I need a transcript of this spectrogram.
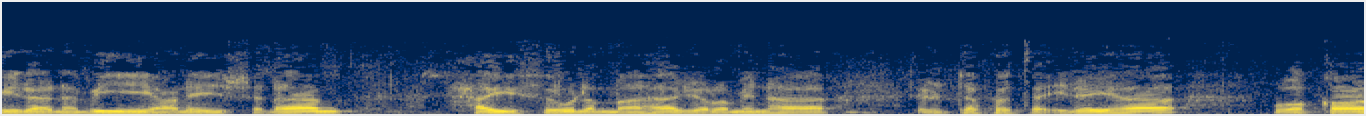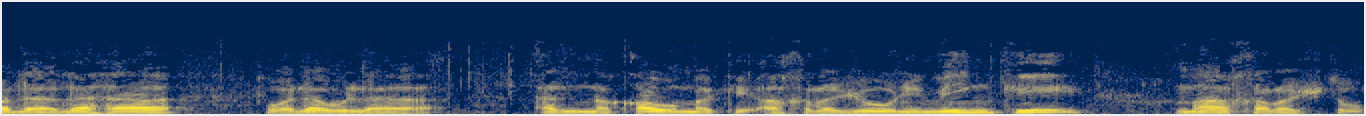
إلى نبيه عليه السلام حيث لما هاجر منها التفت إليها وقال لها ولولا أن قومك أخرجوني منك ما خرجت.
